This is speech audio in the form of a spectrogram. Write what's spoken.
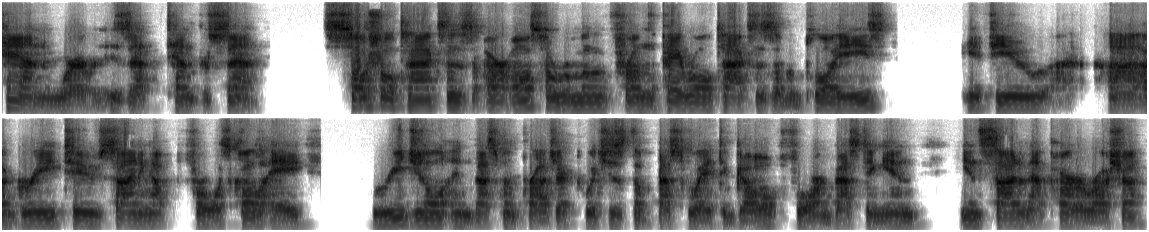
10, where it is at 10%. Social taxes are also removed from the payroll taxes of employees if you uh, agree to signing up for what's called a regional investment project, which is the best way to go for investing in inside of that part of Russia.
